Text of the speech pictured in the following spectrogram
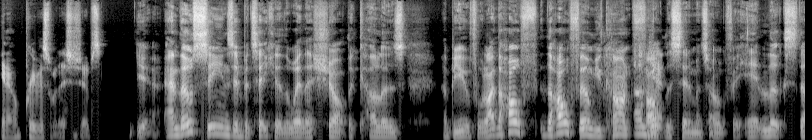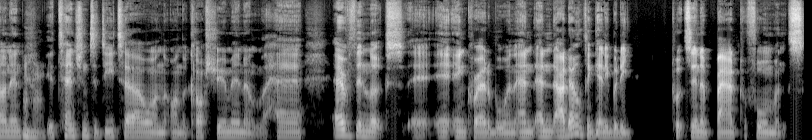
you know previous relationships Yeah, and those scenes in particular, the way they're shot, the colors are beautiful. Like the whole f- the whole film, you can't Oh, fault yeah. the cinematography. It looks stunning. Mhm. The attention to detail on on the costuming and the hair, everything looks I- I- incredible. And and and I don't think anybody puts in a bad performance.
